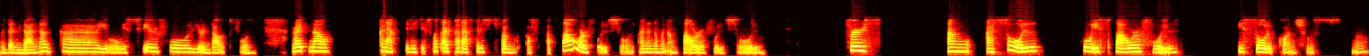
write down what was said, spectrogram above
nadandanag ka, you always fearful, you're doubtful. Right now, characteristics. What are characteristics of a powerful soul? Ano naman ang powerful soul? First, ang a soul who is powerful is soul conscious. No?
